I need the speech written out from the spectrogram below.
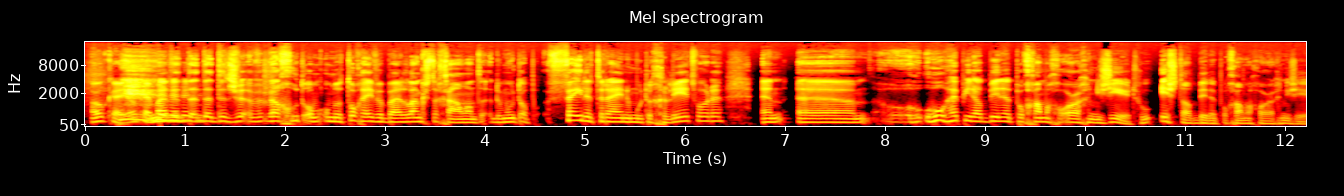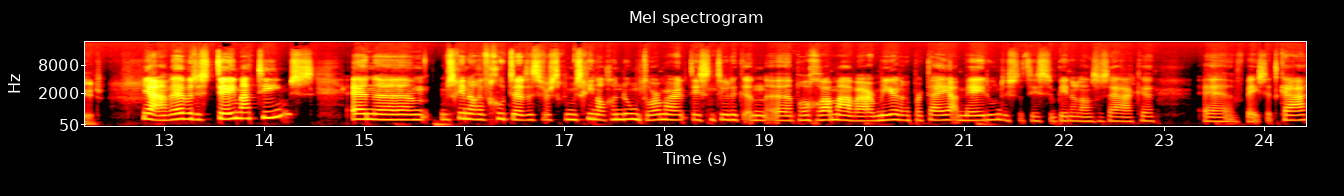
Oké, okay, okay, maar dat, is wel goed om, om er toch even bij langs te gaan. Want er moet op vele terreinen moeten geleerd worden. En uh, hoe, hoe heb je dat binnen het programma georganiseerd? Hoe is dat binnen het programma georganiseerd? Ja, we hebben dus themateams. En uh, misschien nog even goed, dat is misschien al genoemd hoor. Maar het is natuurlijk een uh, programma waar meerdere partijen aan meedoen. Dus dat is Binnenlandse Zaken, of BZK.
